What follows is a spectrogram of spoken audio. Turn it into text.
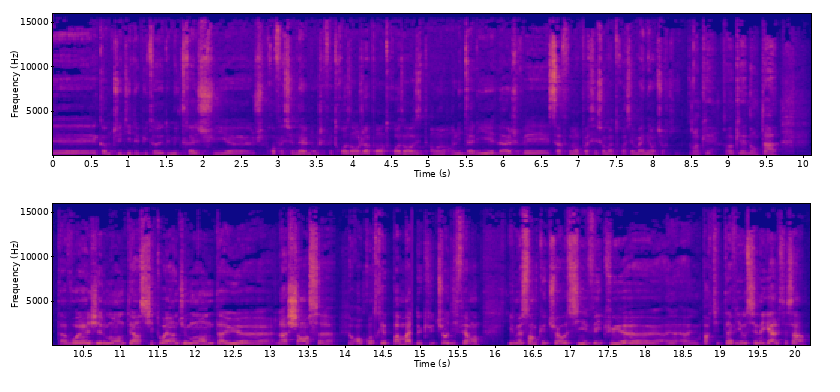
Et comme tu dis, depuis 2013, je suis, euh, je suis professionnel. Donc j'ai fait 3 ans au Japon, 3 ans en, en, Italie. Et là, je vais certainement passer sur ma troisième année en Turquie. Ok, ok. Donc tu as, as, voyagé le monde, tu es un citoyen du monde, tu as eu euh, la chance de rencontrer pas mal de cultures différentes. Il me semble que tu as aussi vécu euh, une partie de ta vie au Sénégal, c'est ça?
